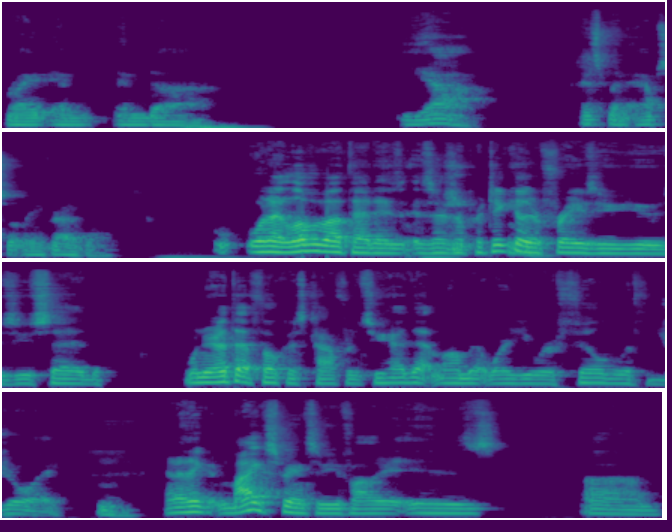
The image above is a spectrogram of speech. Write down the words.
Right. And, and, uh, yeah, it's been absolutely incredible. what I love about that is, is there's a particular phrase you use. You said when you're at that focus conference, you had that moment where you were filled with joy. Hmm. And I think my experience of you, Father, is um,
